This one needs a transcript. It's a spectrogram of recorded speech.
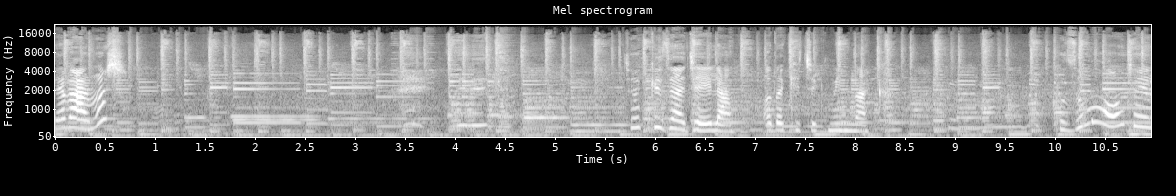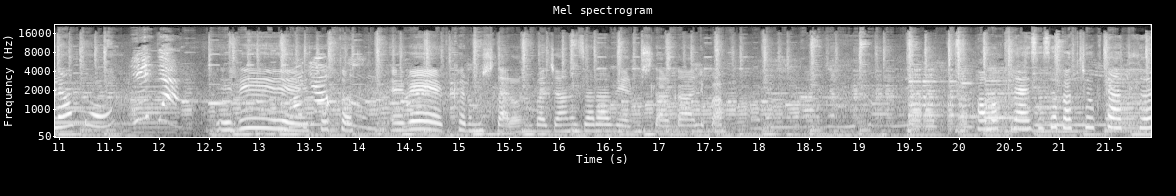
Ne varmış? Evet. Çok güzel Ceylan. O da küçük minnak. Kuzu mu o? Ceylan mı o? Evet. Çok tatlı. Evet. Kırmışlar onun bacağına zarar vermişler galiba. Pamuk Prenses'e bak çok tatlı.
